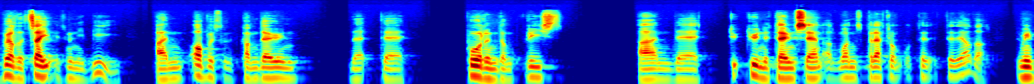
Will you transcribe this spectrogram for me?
where the site is going to be. And obviously, they've come down that uh, four in Dumfries and uh, two, two in the town centre, and one's preferable to, to the other. I mean,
